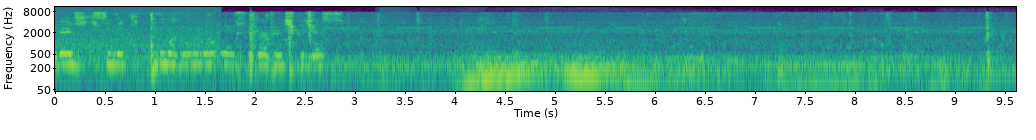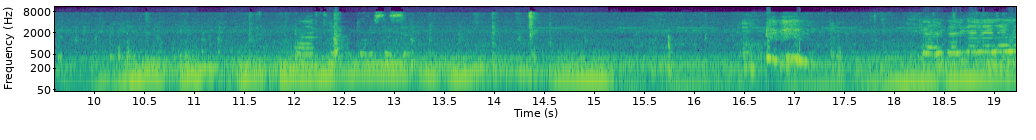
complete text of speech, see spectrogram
Birazcık simetrik durmadığında olsun zaten çıkacağız. Parti motoru sesi. Gel gel gel gel gel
